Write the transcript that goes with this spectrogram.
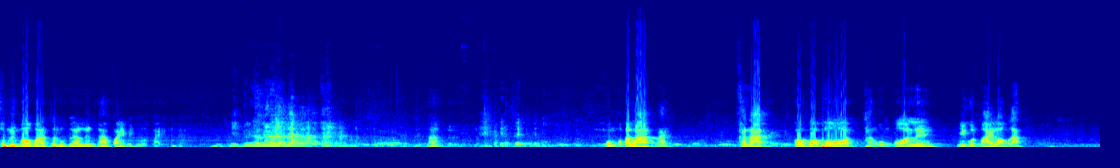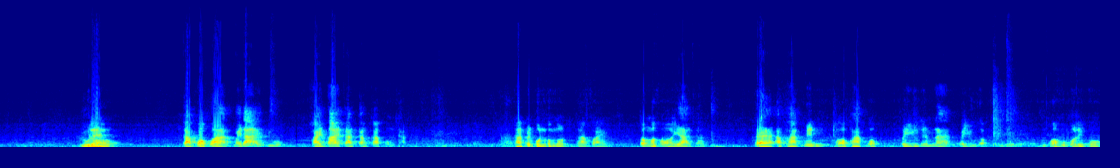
ผมนึกบอกว่าสรุปแล้วเรื่องค่าไฟมาอยู่กับใครกันแน่ฮะ ผมก็ประหลาดนะ ขนาดกฟผทั้งองค์กรเลย มีกฎหมายรองรับอยู่แล้วกลับบอกว่าไม่ได้อยู่ภายใต้การกำกับของฉันฉันเป็นคนกำหนดค่าไฟ ต้องมาขออนุญาตครับ แต่อพาร์ตเมนต์ขอพักบอก ไม่อยู่ในอำนาจไปอยู่กับผู้กองผู้บริโภค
